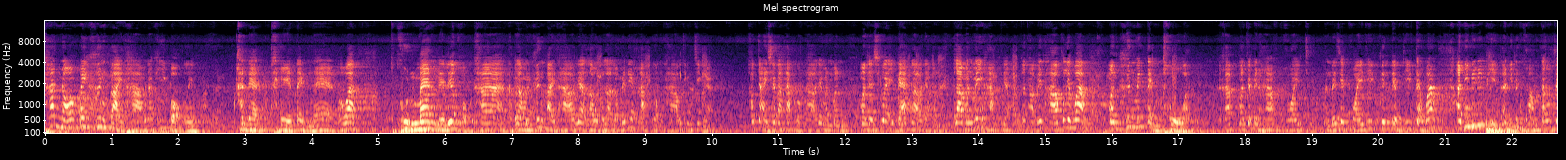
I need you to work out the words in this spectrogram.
ถ้าน้องไม่ขึ้นปลายเท้านะพี่บอกเลยคะแนนเทเต็มแน่ เพราะว่าคุณแม่นในเรื่องของท่า แต่เวลามันขึ้นปลายเท้าเนี่ยเราเวลาเราไม่ได้หักรองเท้าจริงๆอะ เข้าใจใช่ไหมหักรองเท้าเนี่ยมันมันมันจะช่วยไอ้แบ็คเราเนี่ยเวลามันไม่หักเนี่ยมันก็ทำให้เท้าก็เรียกว่ามันขึ้นไม่เต็มโถอะนะครับมันจะเป็น half point มันไม่ใช่ point ที่ขึ้นเต็มที่ แต่ว่าอันนี้ไม่ได้ผิดอันนี้เป็นความตั้งใจ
